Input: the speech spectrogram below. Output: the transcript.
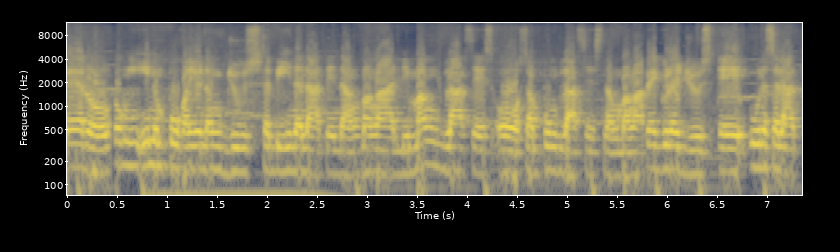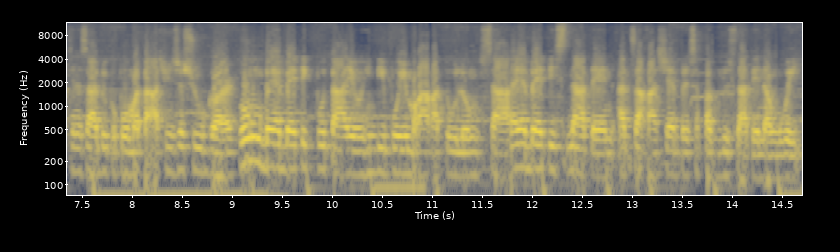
Pero, kung iinom po kayo ng juice, sabihin na natin ng mga limang glasses o sampung glasses ng mga regular juice, eh, una sa lahat, sinasabi ko po, mataas yun sa sugar. Kung diabetic po tayo, hindi po yung makakatulong sa diabetes natin at saka, syempre, sa pag-lose natin ng weight.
